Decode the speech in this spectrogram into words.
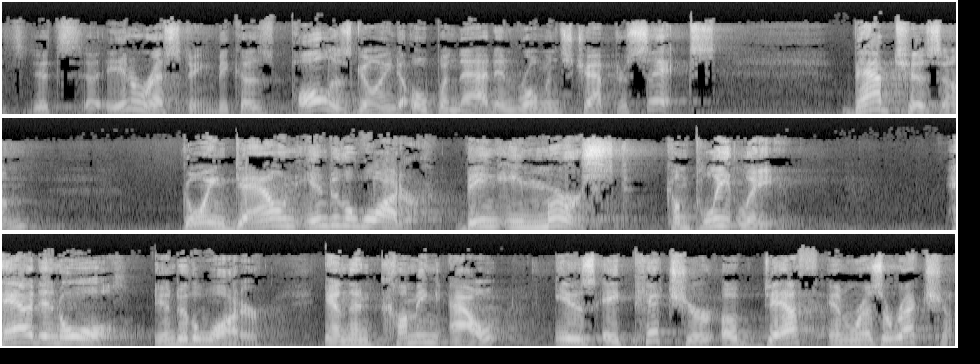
It's, it's uh, interesting because Paul is going to open that in Romans chapter 6. Baptism, going down into the water, being immersed completely, head and all, into the water, and then coming out is a picture of death and resurrection.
